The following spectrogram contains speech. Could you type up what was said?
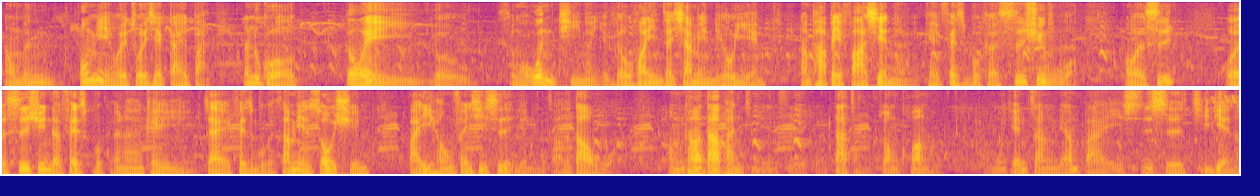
那我们封面也会做一些改版。那如果各位有什么问题呢，也都欢迎在下面留言。那怕被发现呢，也可以 Facebook 私讯我，我私我私讯的 Facebook 呢，可以在 Facebook 上面搜寻白毅红分析师，也能找得到我。我们看到大盘今天是一个大涨的状况，目前涨两百四十几点哦，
